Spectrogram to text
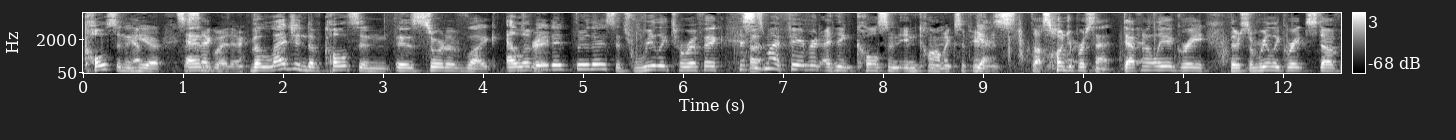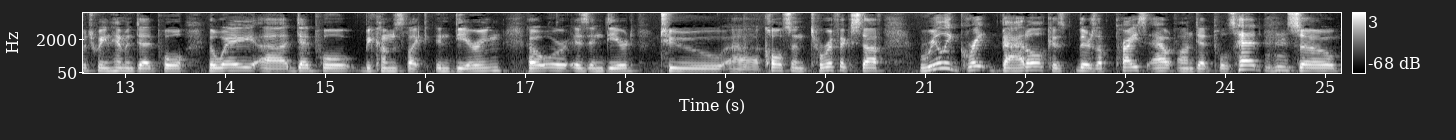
Coulson in Yep. here. It's a and segue there. The legend of Coulson is sort of like elevated through this. It's really terrific. This Uh, is my favorite, I think, Coulson in comics appearance Yes, thus far. hundred percent. Definitely agree. There's some really great stuff between him and Deadpool. The way uh, Deadpool becomes like endearing uh, or is endeared to uh, Coulson, terrific stuff. Really great battle because there's a price out on Deadpool's head. Mm-hmm. So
